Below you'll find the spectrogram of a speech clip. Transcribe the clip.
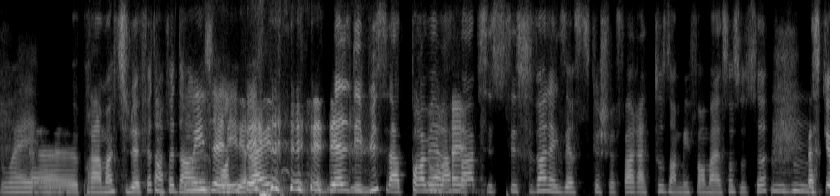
Ouais. Euh, probablement que tu l'as fait, en fait, dans oui, je Dès le début, c'est la première affaire. C'est souvent l'exercice que je fais faire à tous dans mes formations, c'est ça. Mm-hmm. Parce que,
